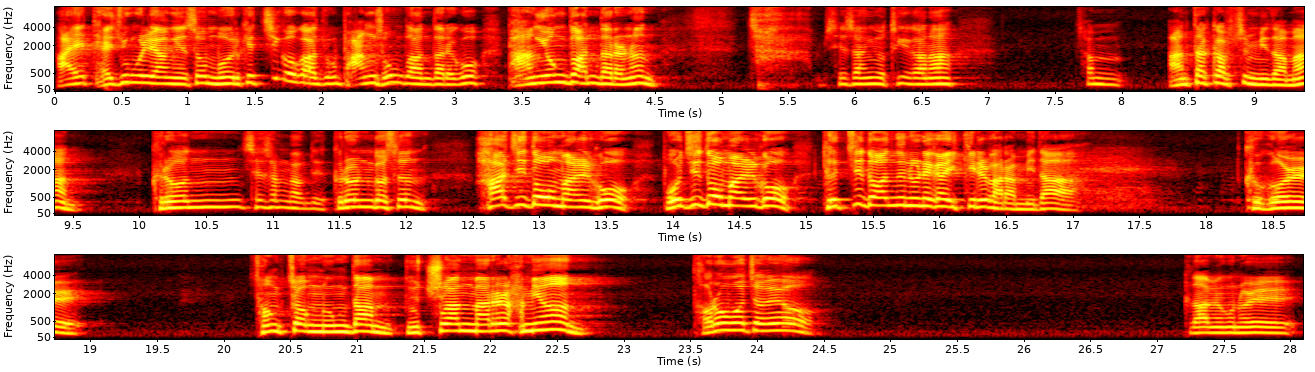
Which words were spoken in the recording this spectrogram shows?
아예 대중을 향해서 뭐 이렇게 찍어가지고 방송도 한다라고 방영도 한다라는 참 세상이 어떻게 가나 참 안타깝습니다만 그런 세상 가운데 그런 것은 하지도 말고 보지도 말고 듣지도 않는 은혜가 있기를 바랍니다. 그걸 성적 농담, 누추한 말을 하면 더러워져요. 그 다음에 오늘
